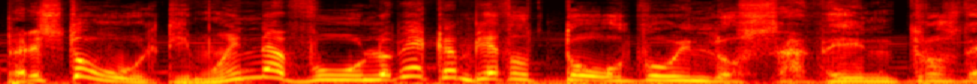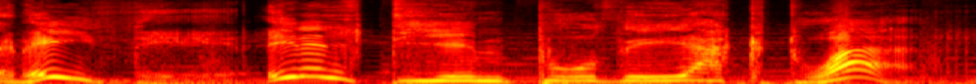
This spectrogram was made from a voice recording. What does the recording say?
Pero esto último en Naboo lo había cambiado todo en los adentros de Vader. Era el tiempo de actuar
